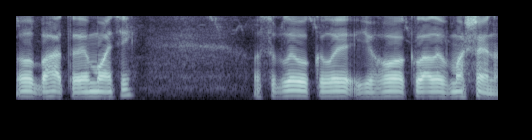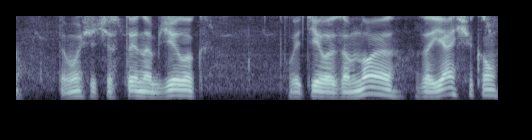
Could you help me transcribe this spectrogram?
Було багато емоцій. Особливо, коли його клали в машину. Тому що частина бджілок летіла за мною, за ящиком,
